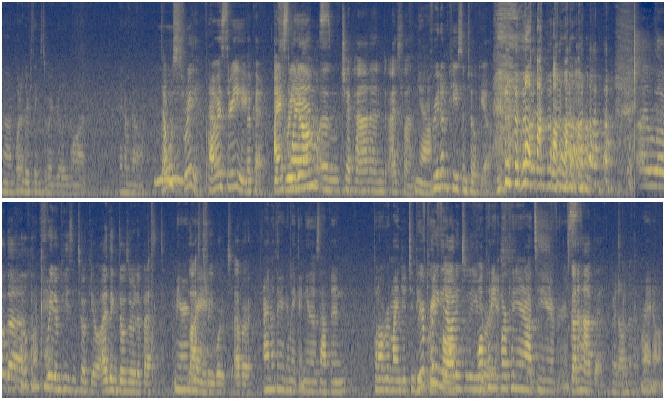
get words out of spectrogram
Um, what other things do I really want? I don't know. That was three. That was three. Okay. The Iceland. freedom and Japan and Iceland. Yeah. Freedom, peace, and Tokyo. I love that. Okay. Freedom, peace, and Tokyo. I think those are the best You're last great. three words ever. I don't think I can make any of those happen. But I'll remind you to be We're putting it out into the universe. We're putting, universe. we're putting it out to the universe. It's gonna happen. Right It's on. gonna happen. Right on.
